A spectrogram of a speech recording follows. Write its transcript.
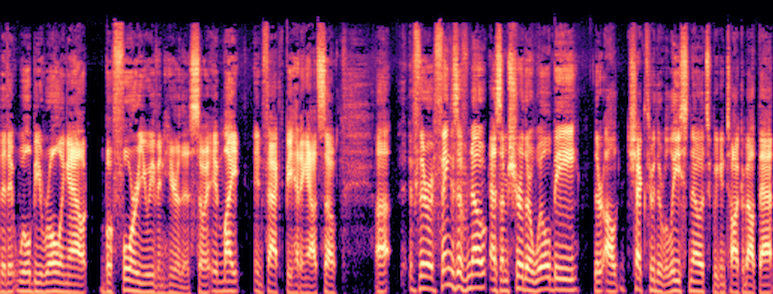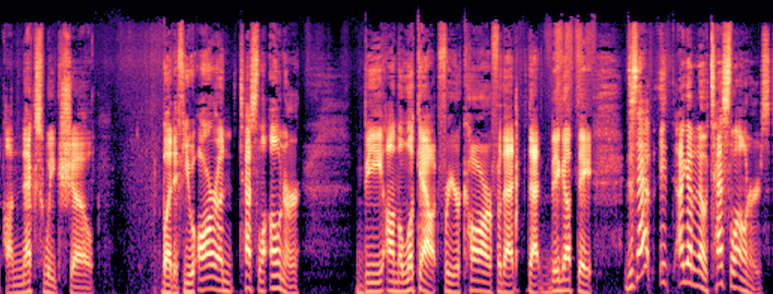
that it will be rolling out before you even hear this. So it might in fact be heading out. So uh, if there are things of note, as I'm sure there will be, there, I'll check through the release notes. We can talk about that on next week's show. But if you are a Tesla owner, be on the lookout for your car for that that big update. Does that? It, I got to know, Tesla owners.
